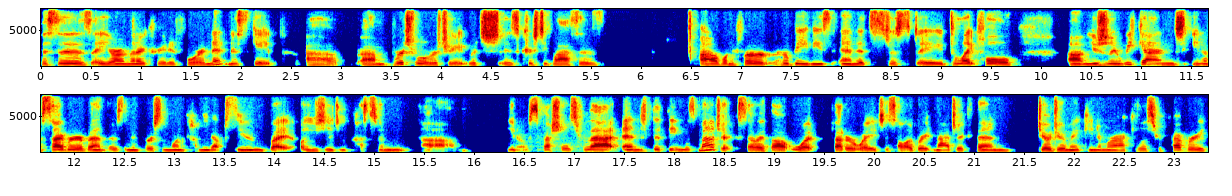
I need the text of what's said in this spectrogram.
this is a yarn that I created for a Knit and Escape uh, um, virtual retreat, which is Christy Glass's uh, one of her her babies, and it's just a delightful um, usually a weekend, you know, cyber event. There's an in-person one coming up soon, but I'll usually do custom, um, you know, specials for that. And the theme was magic. So I thought, what better way to celebrate magic than JoJo making a miraculous recovery?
